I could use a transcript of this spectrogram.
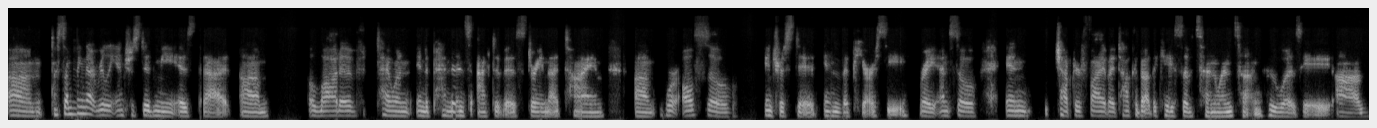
um, something that really interested me is that um, a lot of Taiwan independence activists during that time um, were also interested in the PRC, right? And so, in chapter five, I talk about the case of Chen Wen-chen, who was a um,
